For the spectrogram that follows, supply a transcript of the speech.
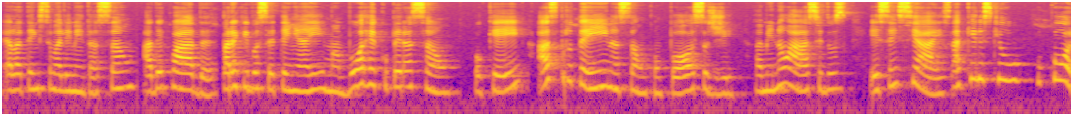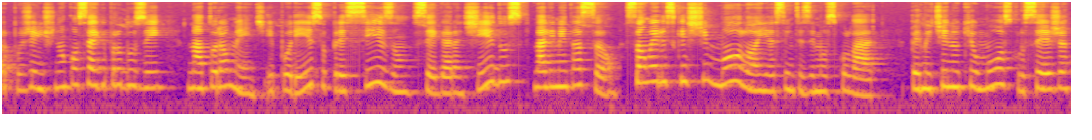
ela tem que ser uma alimentação adequada para que você tenha aí uma boa recuperação, ok? As proteínas são compostas de aminoácidos essenciais, aqueles que o, o corpo, gente, não consegue produzir naturalmente e por isso precisam ser garantidos na alimentação. São eles que estimulam a síntese muscular permitindo que o músculo seja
